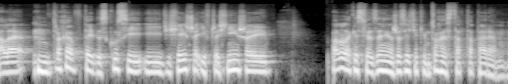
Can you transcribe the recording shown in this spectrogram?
Ale trochę w tej dyskusji i dzisiejszej, i wcześniejszej padło takie stwierdzenie, że jesteś takim trochę startuperem.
